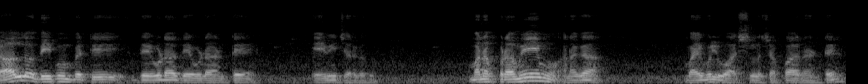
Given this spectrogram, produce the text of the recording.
గాల్లో దీపం పెట్టి దేవుడా దేవుడా అంటే ఏమీ జరగదు. మన ప్రమేయము అనగా బైబిల్ భాషలో చెప్పాలంటే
